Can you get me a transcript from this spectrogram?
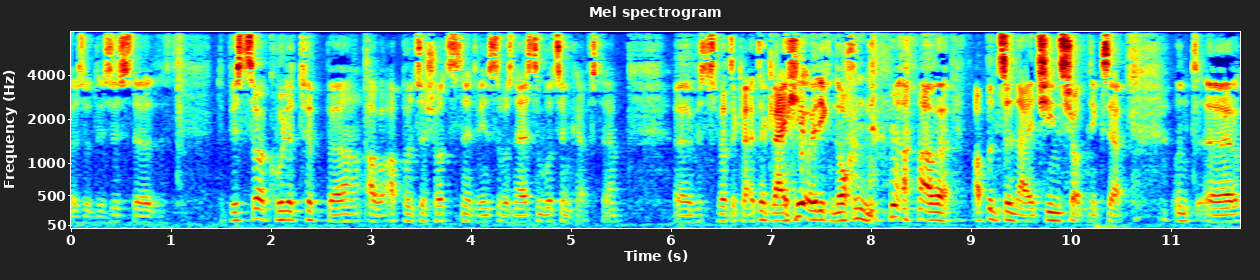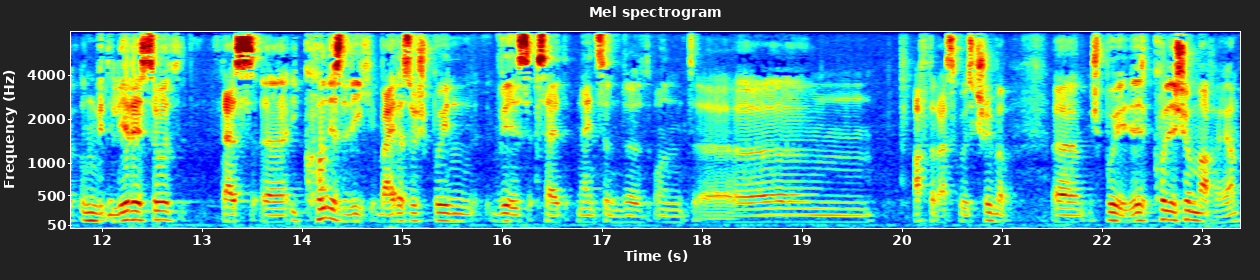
Also das ist, äh, du bist zwar ein cooler Typ, ja, aber ab und zu schaut's nicht, wenn du was Neues zum Mutzen kaufst. Ja. Äh, bist zwar der, der gleiche alte Knochen, aber ab und zu neue Jeans schaut nichts. Ja. Und, äh, und mit der Lehre ist so, dass äh, ich kann es natürlich weiter so spielen, wie es seit 1938, wo ich es geschrieben habe, äh, spiele. Das kann ich schon machen. Ja.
